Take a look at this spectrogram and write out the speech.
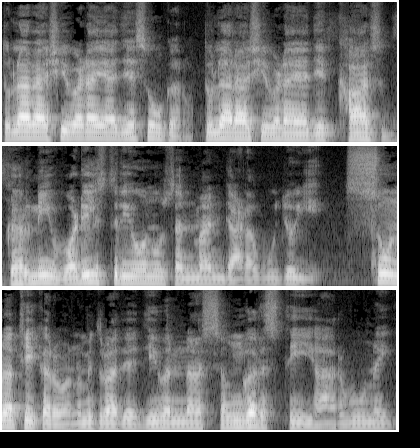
તુલા રાશિવાળાએ આજે શું કરવું? તુલા રાશિવાળાએ આજે ખાસ ઘરની વડીલ સ્ત્રીઓનું સન્માન જાળવવું જોઈએ. શું નથી કરવાનું? મિત્રો, આજે જીવનના સંઘર્ષથી હારવું નહીં.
